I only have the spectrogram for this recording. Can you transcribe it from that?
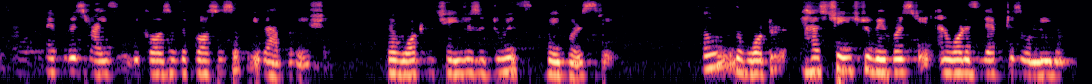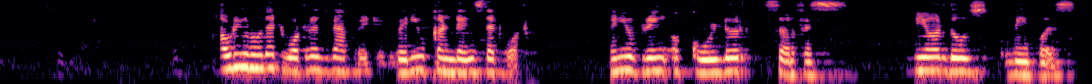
This water vapor is rising because of the process of evaporation, where water changes into its vapor state. So the water has changed to vapor state and what is left is only the solute. How do you know that water has evaporated? When you condense that water. When you bring a colder surface near those vapors,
